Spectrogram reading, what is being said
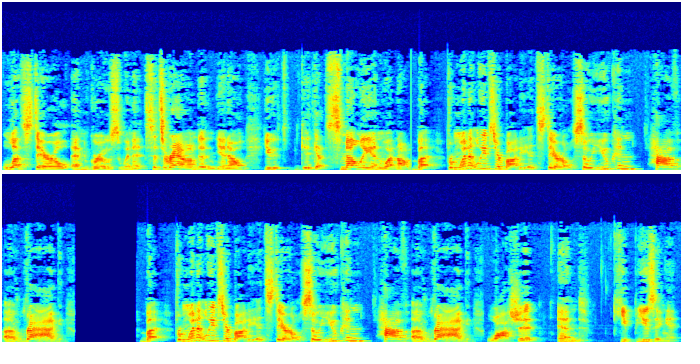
less sterile and gross when it sits around and you know you it gets smelly and whatnot but from when it leaves your body it's sterile so you can have a rag but from when it leaves your body it's sterile so you can have a rag wash it and keep using it.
